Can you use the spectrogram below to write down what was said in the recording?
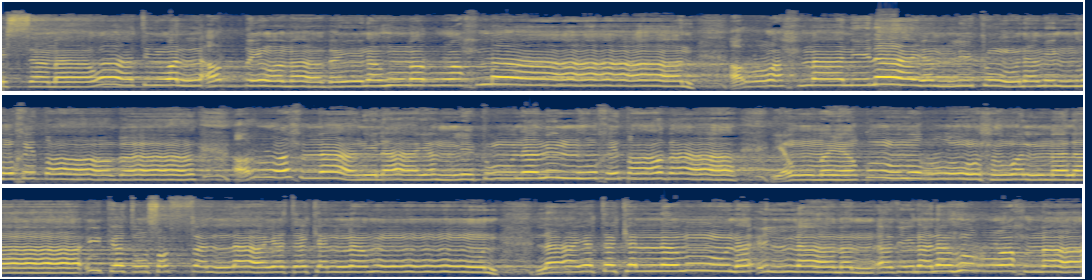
السماوات والأرض وما بينهما الرحمن الرحمن لا يملكون منه خطابا. الرحمن لا يملكون منه خطابا. يوم يقوم الروح والملائكة صفا لا يتكلمون. لا يتكلمون إلا من أذن له الرحمن.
